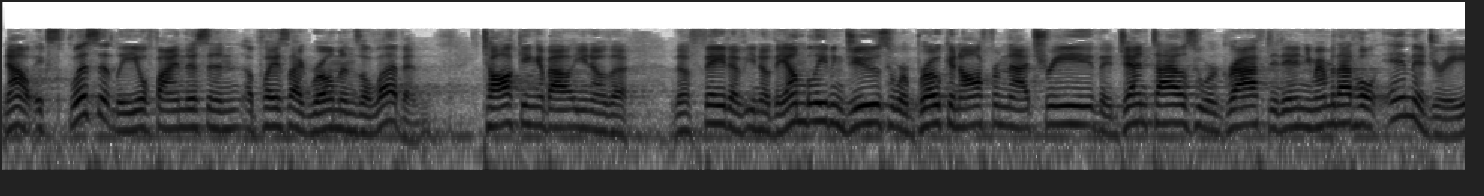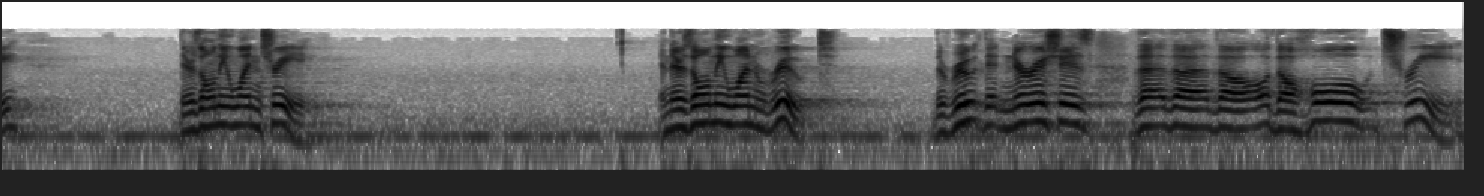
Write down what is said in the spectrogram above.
Now, explicitly, you'll find this in a place like Romans 11, talking about, you know, the, the fate of, you know, the unbelieving Jews who were broken off from that tree, the Gentiles who were grafted in. You remember that whole imagery? There's only one tree. And there's only one root. The root that nourishes the, the, the, the whole tree.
